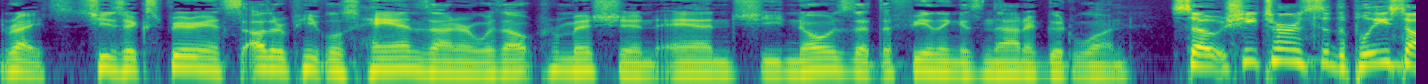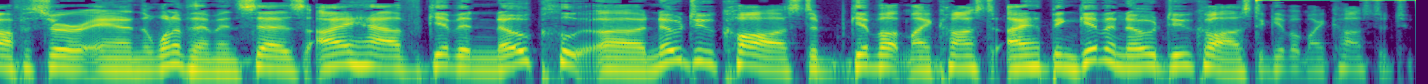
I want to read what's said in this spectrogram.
Right. She's experienced other people's hands on her without permission, and she knows that the feeling is not a good one. So she turns to the police officer and one of them and says, "I have given no cl- uh, no due cause to give up my const. I have been given no due cause to give up my constitution."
